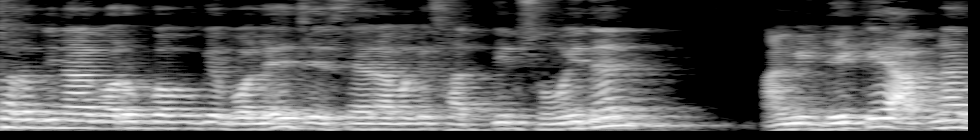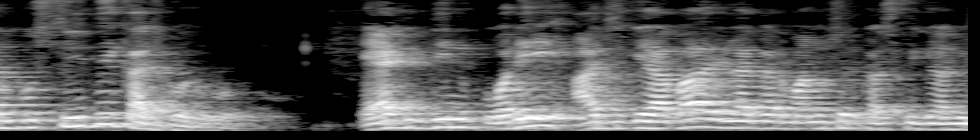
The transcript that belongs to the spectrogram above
সারথী নাগ অরূপবাবুকে বলে যে, স্যার, আমাকে সাত দিন সময় দেন। আমি ডেকে আপনার উপস্থিতিতেই কাজ করব। একদিন পরেই আজকে আবার এলাকার মানুষের কাছ থেকে আমি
